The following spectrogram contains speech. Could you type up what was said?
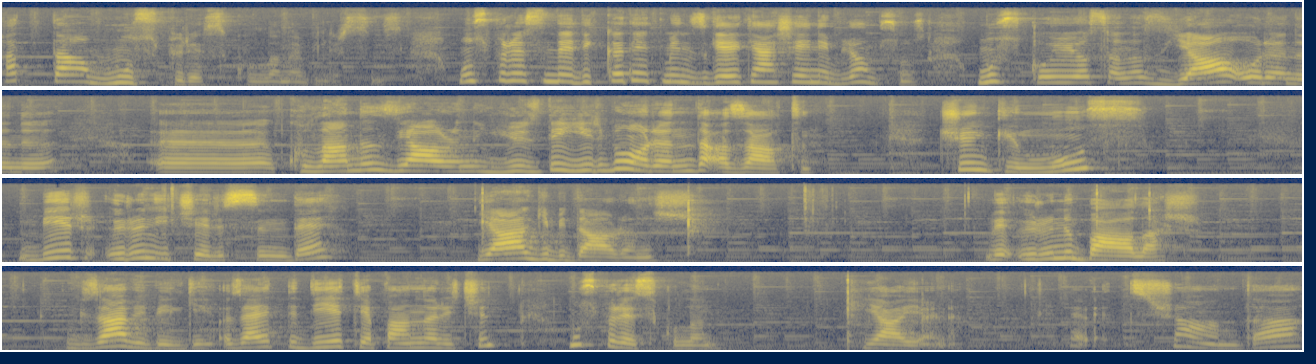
Hatta muz püresi kullanabilirsiniz. Muz püresinde dikkat etmeniz gereken şey ne biliyor musunuz? Muz koyuyorsanız yağ oranını, e, kullandığınız yağ oranını %20 oranında azaltın. Çünkü muz bir ürün içerisinde yağ gibi davranır. ve ürünü bağlar. Güzel bir bilgi. Özellikle diyet yapanlar için muz püresi kullanın yağ yerine. Evet şu anda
